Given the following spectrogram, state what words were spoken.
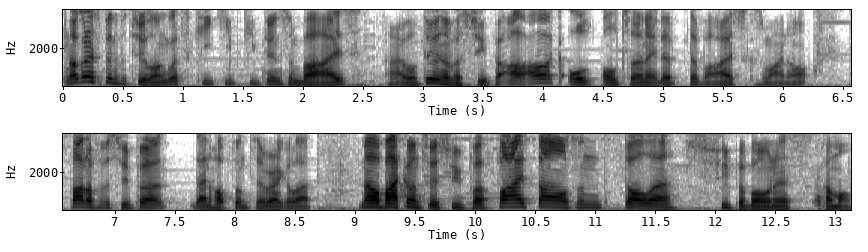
Not going to spin for too long. Let's keep keep, keep doing some buys. Alright, we'll do another super. I'll, I'll like al alternate the, the buys, because why not? Start off with a super, then hopped onto a regular. Now back onto a super. $5,000 super bonus. Come on.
